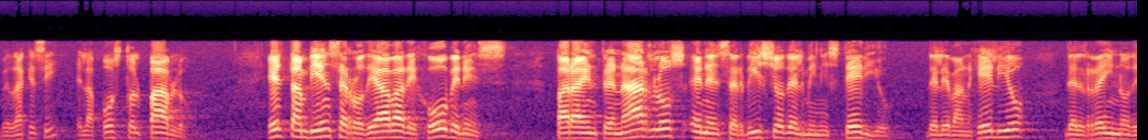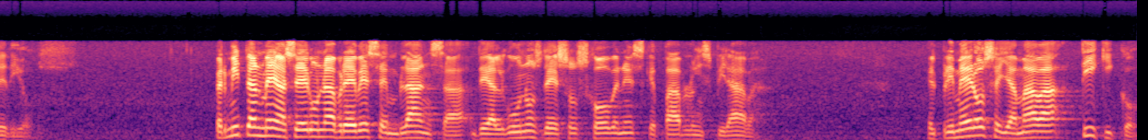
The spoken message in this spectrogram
¿Verdad que sí? El apóstol Pablo. Él también se rodeaba de jóvenes para entrenarlos en el servicio del ministerio, del Evangelio, del reino de Dios. Permítanme hacer una breve semblanza de algunos de esos jóvenes que Pablo inspiraba. El primero se llamaba Tíquico.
